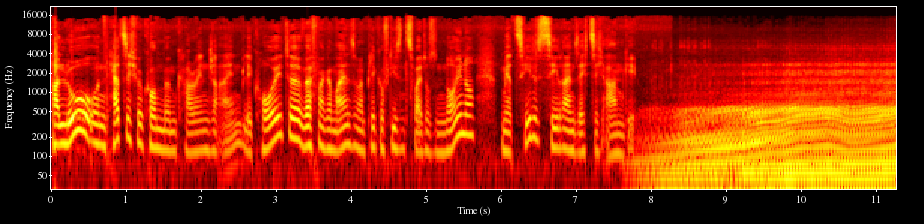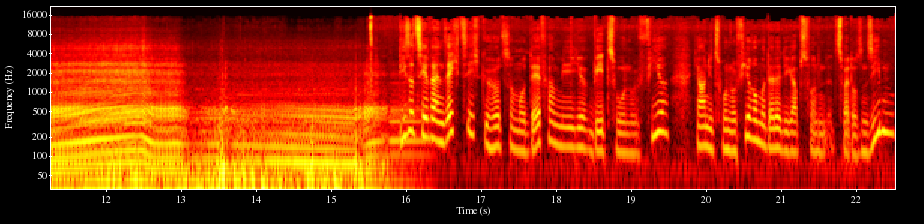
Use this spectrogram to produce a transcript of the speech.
Hallo und herzlich willkommen im Car Ranger Einblick. Heute werfen wir gemeinsam einen Blick auf diesen 2009er Mercedes C63 AMG. Dieser C63 gehört zur Modellfamilie W204. Ja, und die 204er Modelle, die gab es von 2007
